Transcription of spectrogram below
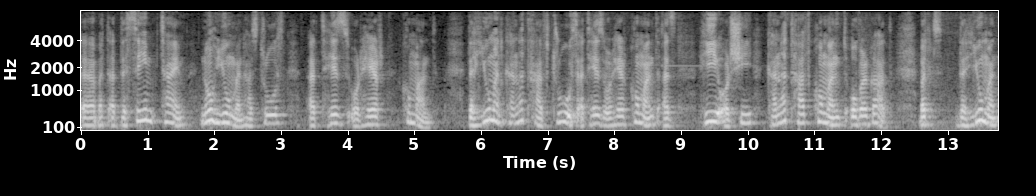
uh, but at the same time, no human has truth at his or her command. The human cannot have truth at his or her command as he or she cannot have command over God. But the human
